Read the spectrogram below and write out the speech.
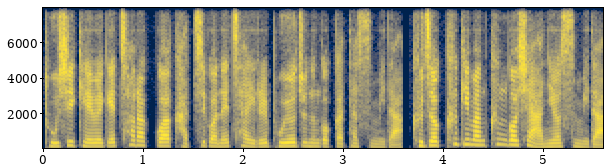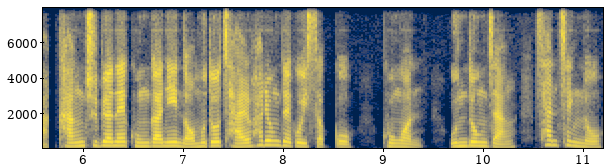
도시 계획의 철학과 가치관의 차이를 보여주는 것 같았습니다. 그저 크기만 큰 것이 아니었습니다. 강 주변의 공간이 너무도 잘 활용되고 있었고 공원, 운동장, 산책로,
